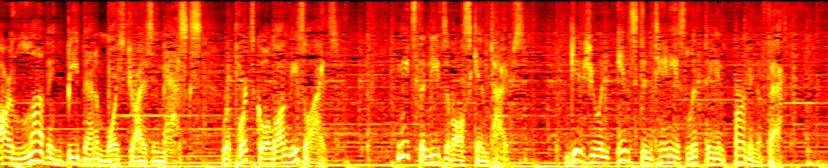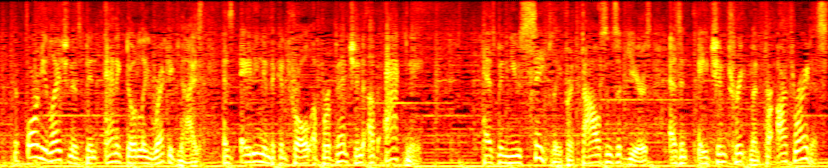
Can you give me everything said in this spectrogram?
are loving bee venom moisturizing masks. Reports go along these lines. Meets the needs of all skin types. Gives you an instantaneous lifting and firming effect the formulation has been anecdotally recognized as aiding in the control of prevention of acne. Has been used safely for thousands of years as an ancient treatment for arthritis.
